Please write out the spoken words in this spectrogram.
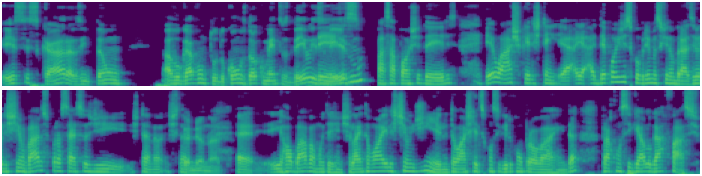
Esses caras, então, alugavam tudo com os documentos deles, Deles, mesmo? passaporte deles. Eu acho que eles têm. é, é, Depois descobrimos que no Brasil eles tinham vários processos de Estelionato. É, e roubava muita gente lá, então aí eles tinham dinheiro. Então acho que eles conseguiram comprovar a renda para conseguir alugar fácil.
